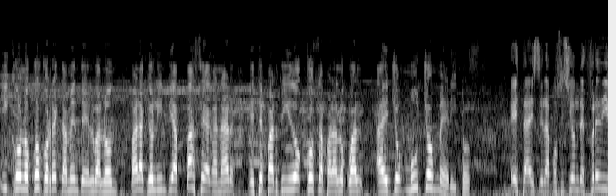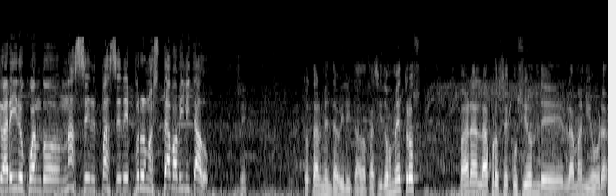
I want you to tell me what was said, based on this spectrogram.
y colocó correctamente el balón para que Olimpia pase a ganar este partido, cosa para lo cual ha hecho muchos méritos. Esta es la posición de Freddy Vareiro cuando nace el pase de Prono. Estaba habilitado. Sí, totalmente habilitado. Casi dos metros para la prosecución de la maniobra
